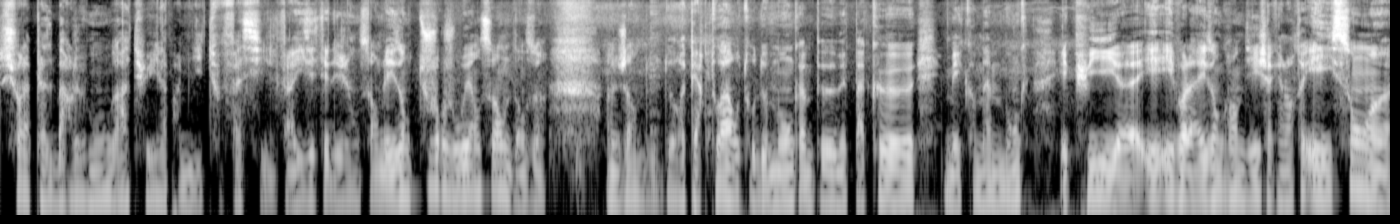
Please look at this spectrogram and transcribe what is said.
sur la place Bargemont, gratuit, l'après-midi, tout facile. Enfin, ils étaient déjà ensemble. Ils ont toujours joué ensemble dans un, genre de, répertoire autour de Monk un peu, mais pas que, mais quand même Monk. Et puis, euh, et, voilà, ils ont grandi, chacun leur truc. Et ils sont, euh,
